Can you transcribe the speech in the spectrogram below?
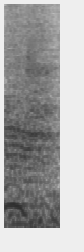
Vinci.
